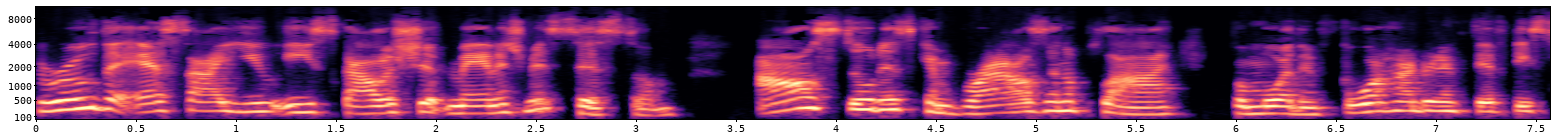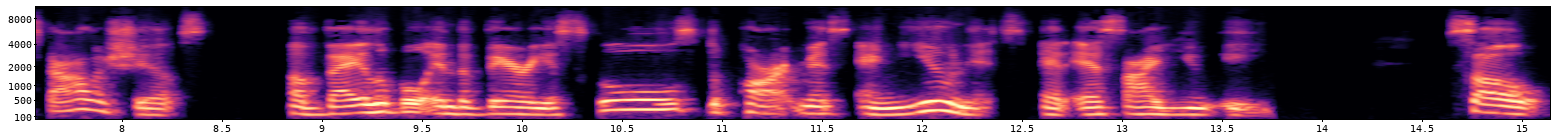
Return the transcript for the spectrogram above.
through the SIUE scholarship management system, all students can browse and apply for more than 450 scholarships available in the various schools, departments, and units at SIUE. So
